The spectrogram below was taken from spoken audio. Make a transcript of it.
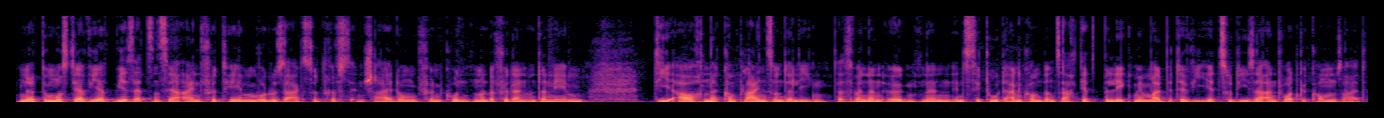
Ne? Du musst ja, wir, wir setzen es ja ein für Themen, wo du sagst, du triffst Entscheidungen für einen Kunden oder für dein Unternehmen, die auch einer Compliance unterliegen. Dass wenn dann irgendein Institut ankommt und sagt, jetzt beleg mir mal bitte, wie ihr zu dieser Antwort gekommen seid.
